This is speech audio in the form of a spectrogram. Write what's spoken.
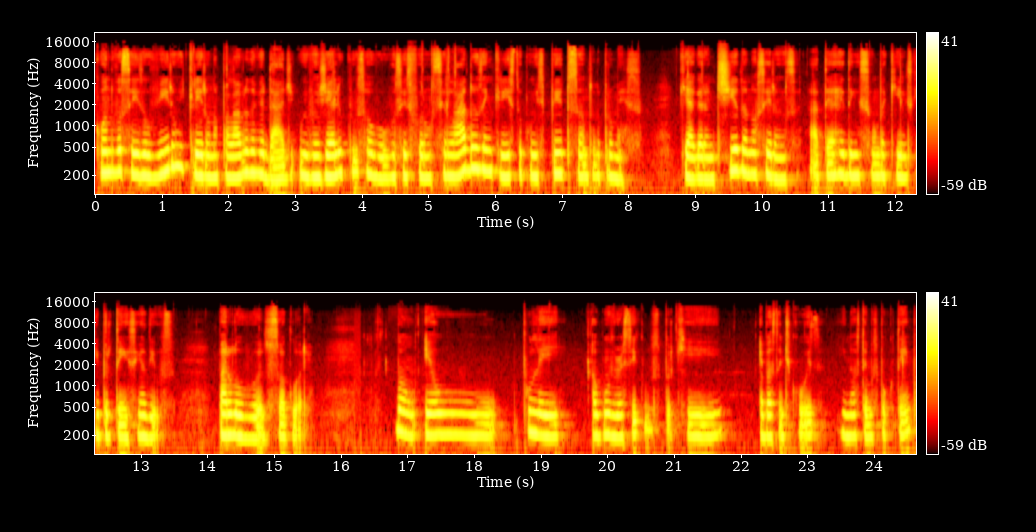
Quando vocês ouviram e creram na palavra da verdade, o evangelho que os salvou, vocês foram selados em Cristo com o Espírito Santo da promessa, que é a garantia da nossa herança até a redenção daqueles que pertencem a Deus, para o louvor de sua glória. Bom, eu pulei alguns versículos porque é bastante coisa e nós temos pouco tempo,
